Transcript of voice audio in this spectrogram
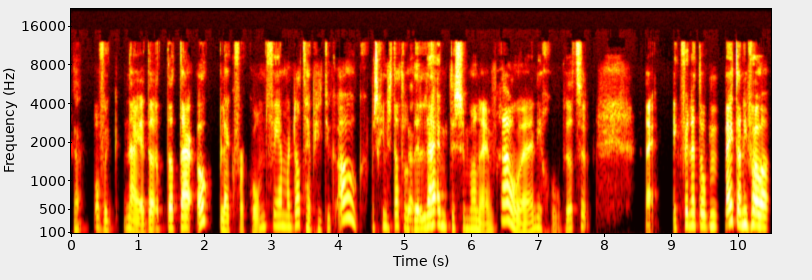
Ja. Of ik, nou ja, dat, dat daar ook plek voor komt. Van ja, maar dat heb je natuurlijk ook. Misschien is dat wel Ja. de lijm tussen mannen en vrouwen, hè, die groep. Dat ze, nou ja, ik vind het op metaniveau wel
